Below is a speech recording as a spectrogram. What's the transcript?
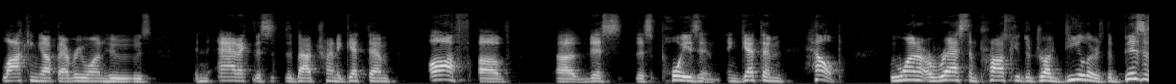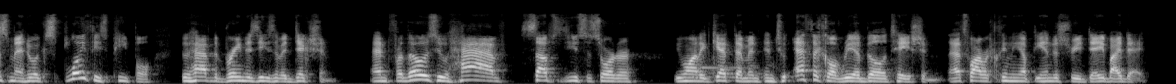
locking up everyone who's an addict. This is about trying to get them off of uh, this, this poison and get them help. We want to arrest and prosecute the drug dealers, the businessmen who exploit these people who have the brain disease of addiction. And for those who have substance use disorder, we want to get them in, into ethical rehabilitation. That's why we're cleaning up the industry day by day.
